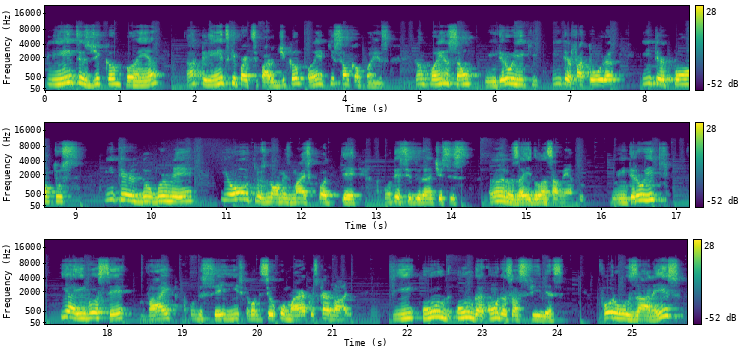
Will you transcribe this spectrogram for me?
Clientes de campanha Tá? Clientes que participaram de campanha, que são campanhas? Campanhas são o Interweek, Interfatura, Interpontos, Inter do Gourmet e outros nomes mais que pode ter acontecido durante esses anos aí do lançamento do Interweek. E aí você vai acontecer isso que aconteceu com o Marcos Carvalho, que um, um, da, uma das suas filhas foram usar, não é isso?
